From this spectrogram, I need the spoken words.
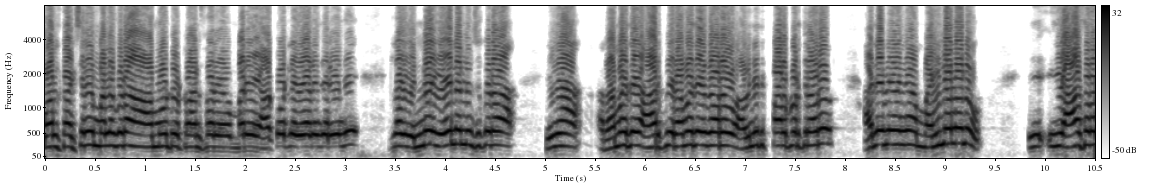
వాళ్ళు తక్షణమే మళ్ళీ కూడా అమౌంట్ ట్రాన్స్ఫర్ మరి అకౌంట్లో వేయడం జరిగింది. ఇట్లా ఎన్నో ఏళ్ళ నుంచి కూడా ఈయన రమాదేవ్ ఆర్పి రమాదేవ్ గారు అవినీతికి పాల్పడుతున్నారు. అదేవిధంగా మహిళలను ఈ- ఈ ఆసరా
